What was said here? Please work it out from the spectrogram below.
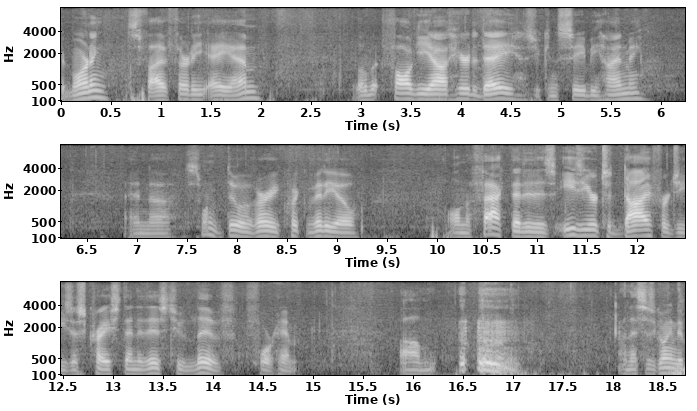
Good morning. It's 5:30 a.m. A little bit foggy out here today, as you can see behind me. And uh, just wanted to do a very quick video on the fact that it is easier to die for Jesus Christ than it is to live for Him. Um, and this is going to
